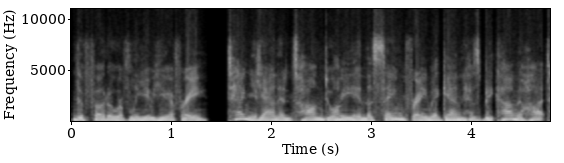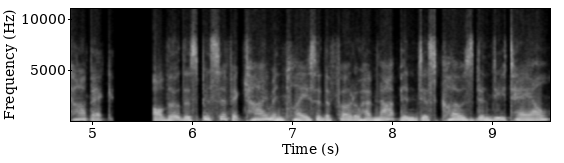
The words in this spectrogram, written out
the photo of Liu Yifei, Tang Yan and Tong Dawei in the same frame again has become a hot topic. Although the specific time and place of the photo have not been disclosed in detail,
